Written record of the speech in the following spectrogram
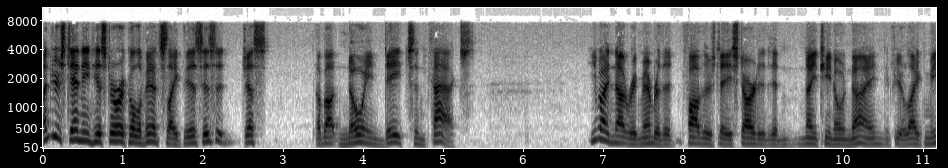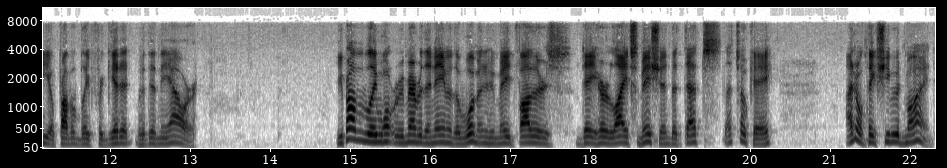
Understanding historical events like this isn't just about knowing dates and facts. You might not remember that Father's Day started in 1909. If you're like me, you'll probably forget it within the hour. You probably won't remember the name of the woman who made Father's Day her life's mission, but that's that's okay. I don't think she would mind.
